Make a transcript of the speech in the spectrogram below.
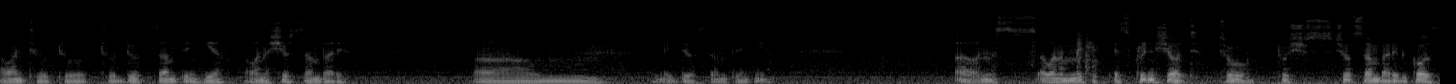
I want to to to do something here. I want to show somebody. Um, let me do something here. I want to make a, a screenshot to to sh show somebody because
